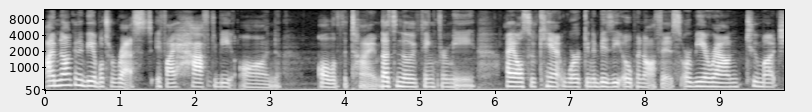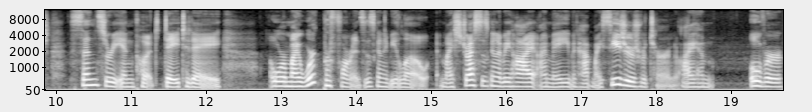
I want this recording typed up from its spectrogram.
I'm not going to be able to rest if I have to be on all of the time. That's another thing for me. I also can't work in a busy open office or be around too much sensory input day to day. Or my work performance is going to be low. My stress is going to be high. I may even have my seizures return. I am over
